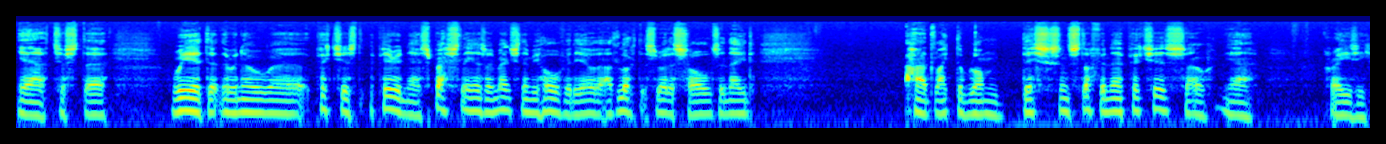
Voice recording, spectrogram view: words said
yeah, just. Uh, weird that there were no uh, pictures appearing there, especially as I mentioned in my whole video that I'd looked at some other the solds and they'd had like the wrong discs and stuff in their pictures. So yeah, crazy.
